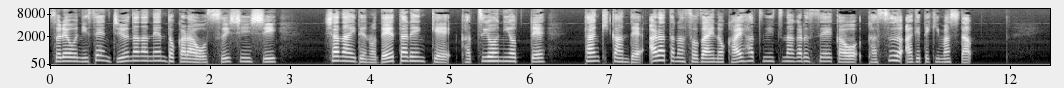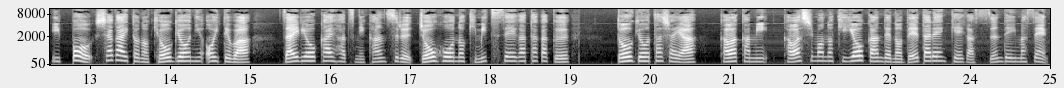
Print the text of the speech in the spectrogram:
それを2017年度からを推進し社内でのデータ連携活用によって短期間で新たな素材の開発につながる成果を多数上げてきました。一方社外との協業においては材料開発に関する情報の機密性が高く同業他社や川上川下の企業間でのデータ連携が進んでいません。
